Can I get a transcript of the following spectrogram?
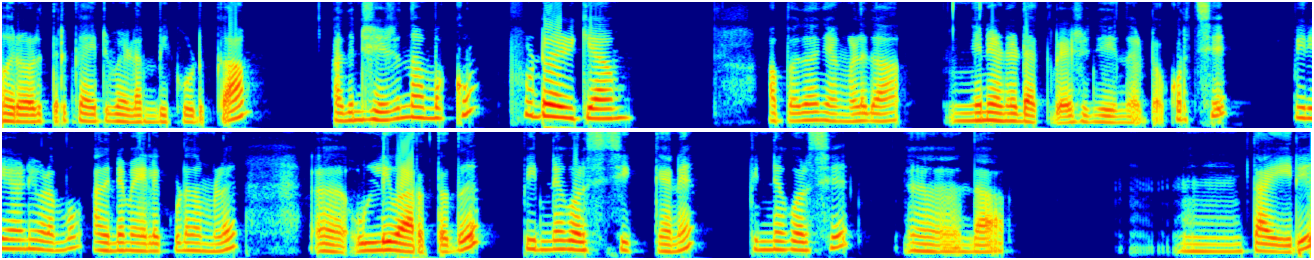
ഓരോരുത്തർക്കായിട്ട് വിളമ്പി കൊടുക്കാം. അതിനുശേഷം നമുക്കും ഫുഡ് കഴിക്കാം. അപ്പോൾ ഇതാ ഞങ്ങളിതാ ഇങ്ങനെയാണ് ഡെക്കറേഷൻ ചെയ്യുന്നത് കേട്ടോ കുറച്ച് ബിരിയാണി വിളമ്പും അതിന്റെ മേലെ കൂടെ നമ്മൾ ഉള്ളി വറുത്തത് പിന്നെ കുറച്ച് ചിക്കന് പിന്നെ കുറച്ച് എന്താ തൈര്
